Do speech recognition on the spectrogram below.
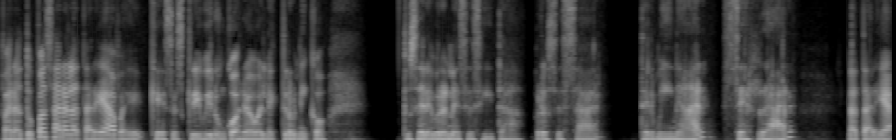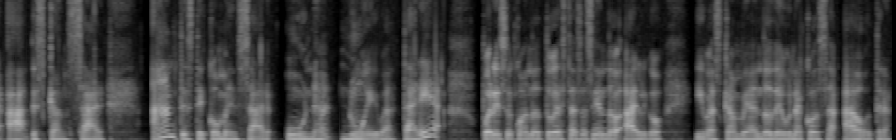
para tú pasar a la tarea B, que es escribir un correo electrónico, tu cerebro necesita procesar, terminar, cerrar la tarea A, descansar antes de comenzar una nueva tarea. Por eso cuando tú estás haciendo algo y vas cambiando de una cosa a otra,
